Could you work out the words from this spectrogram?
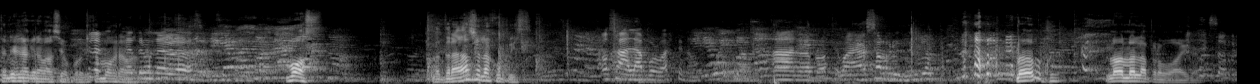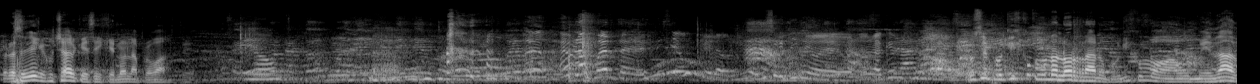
tenés la grabación, porque estamos Voy a tener grabando. una grabación. Vos, ¿la tragás o la escupís? O sea, la probaste, ¿no? Ah, no la probaste. Bueno, es horrible. No, no, no la probó Ailén. Pero se tiene que escuchar que decís que no la probaste. No. Habla fuerte. No sé, porque es como un olor raro, porque es como a humedad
